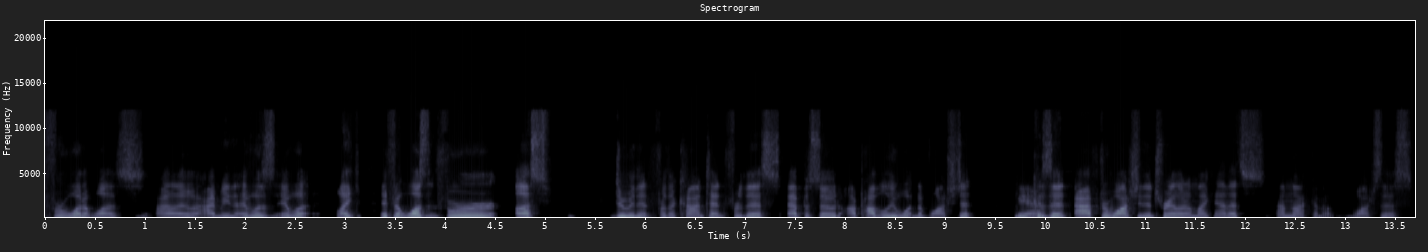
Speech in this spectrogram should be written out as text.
for what it was. I I mean it was it was like if it wasn't for us doing it for the content for this episode, I probably wouldn't have watched it Yeah. because it after watching the trailer, I'm like, yeah, that's I'm not gonna watch this.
